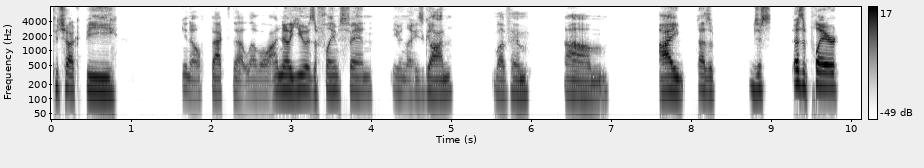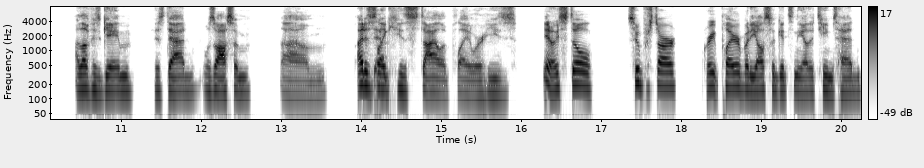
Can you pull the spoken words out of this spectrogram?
Tkachuk, be, you know, back to that level. I know you as a Flames fan, even though he's gone, love him. Um, I as a just as a player, I love his game. His dad was awesome. Um, I just Yeah. like his style of play where he's, you know, he's still superstar, great player, but he also gets in the other team's head,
